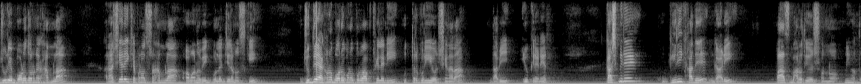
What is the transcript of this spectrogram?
জুড়ে বড় ধরনের হামলা, রাশিয়ার এই ক্ষেপণাস্ত্র হামলা অমানবিক বললেন জেলানস্কি। যুদ্ধে এখনও বড় কোনো প্রভাব ফেলেনি উত্তর কোরীয় সেনারা। দাবি ইউক্রেনের। কাশ্মীরে গিরি খাদে গাড়ি, পাঁচ ভারতীয় সৈন্য নিহত।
